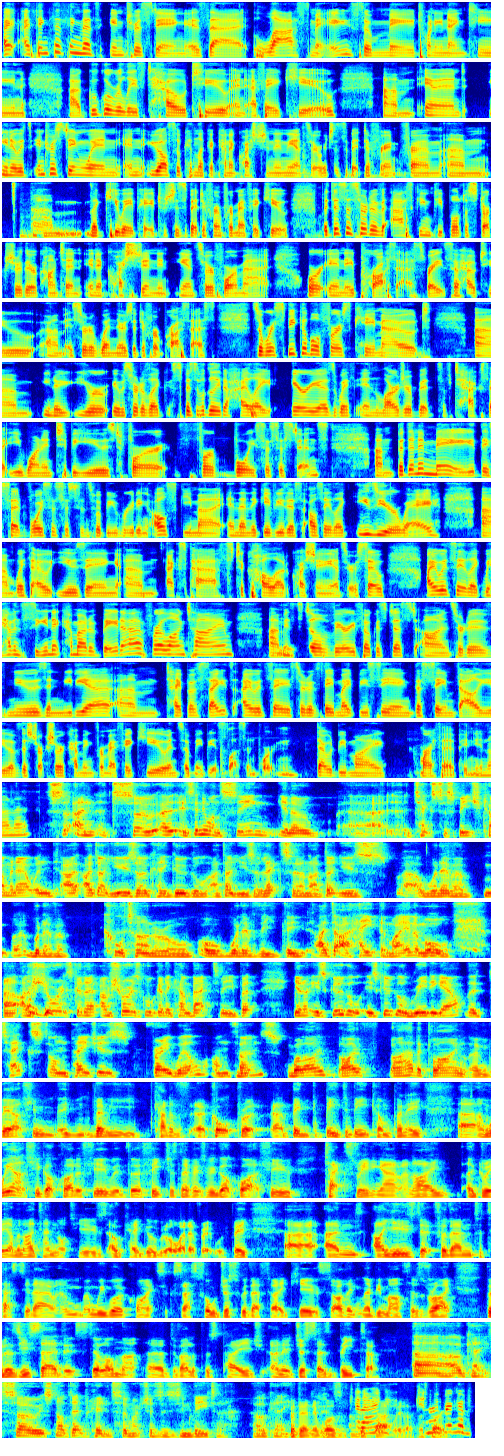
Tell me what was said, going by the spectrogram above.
I, I, think the thing that's interesting is that last May, so May 2019, uh, Google released How to and FAQ, um, and you know, it's interesting when, and you also can look at kind of question and answer, which is a bit different from um, um, like QA page, which is a bit different from FAQ. But this is sort of asking people to structure their content in a question and answer format or in a process, right? So how to um, is sort of when there's a different process. So where Speakable first came out, um, you know, you're it was sort of like specifically to highlight areas within larger bits of text that you wanted to be used for for voice assistance. Um, but then in May, they said voice assistance would be reading all schema, and then they gave you this, I'll say, like easier way um, without using um, XPath to call out question and answer. So I would say, like, we haven't seen it come out of beta for a long time. Um, mm-hmm. It's still very focused just on sort of news and media um, type of sites. I would say, sort of, they might be seeing the same value of the structure coming from FAQ, and so maybe it's less important. That would be my Martha opinion on that. So, and so, uh, is anyone seeing you know uh, text to speech coming out? When I, I, don't use OK Google, I don't use Alexa, and I don't use uh, whatever whatever Cortana or or whatever the, the I, I hate them. I hate them all. Uh, I'm sure it's gonna. I'm sure it's all going to come back to me. But you know, is Google is Google reading out the text on pages very well on mm. phones? Well, I, I've I had a client, and we actually a very kind of uh, corporate, uh, big B two B company, uh, and we actually got quite a few with the feature snippets. We got quite a few text reading out, and I agree. I mean, I tend not to use OK Google or whatever it would be, uh, and I used it for them to test it out, and, and we were quite successful just with FAQs. So I think maybe Martha's right, but as you said, it's still on that uh, developers page, and it just says beta. Ah, uh, okay. So it's not deprecated so much as it's in beta. Okay. But then it wasn't. Can, I, can I bring up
